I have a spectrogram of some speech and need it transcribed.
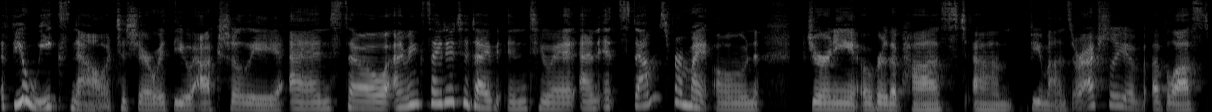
a few weeks now to share with you, actually. And so I'm excited to dive into it. And it stems from my own journey over the past um, few months, or actually of, of last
